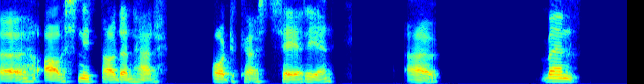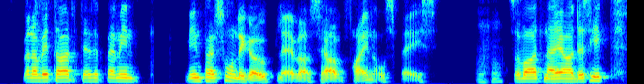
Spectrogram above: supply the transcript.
uh, avsnitt av den här podcast-serien. Uh, men, men om vi tar till exempel min, min personliga upplevelse av Final Space mm -hmm. så var att när jag hade sett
